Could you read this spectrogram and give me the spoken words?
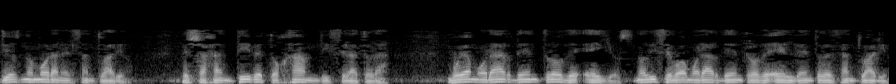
Dios no mora en el santuario. De Shahanti Betoham, dice la Torah. Voy a morar dentro de ellos. No dice voy a morar dentro de él, dentro del santuario.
